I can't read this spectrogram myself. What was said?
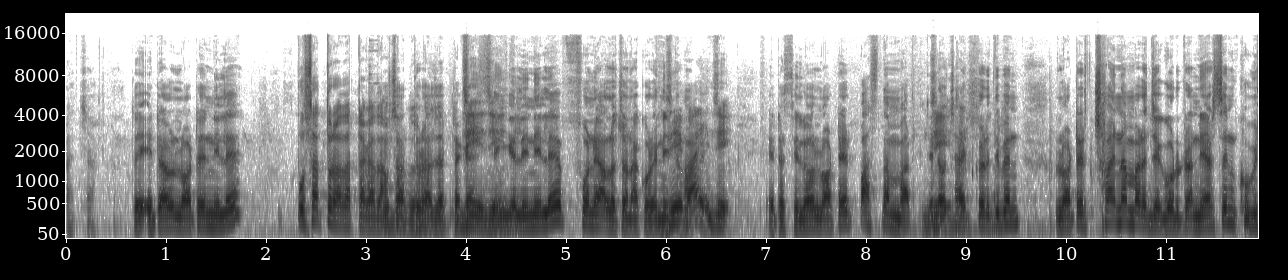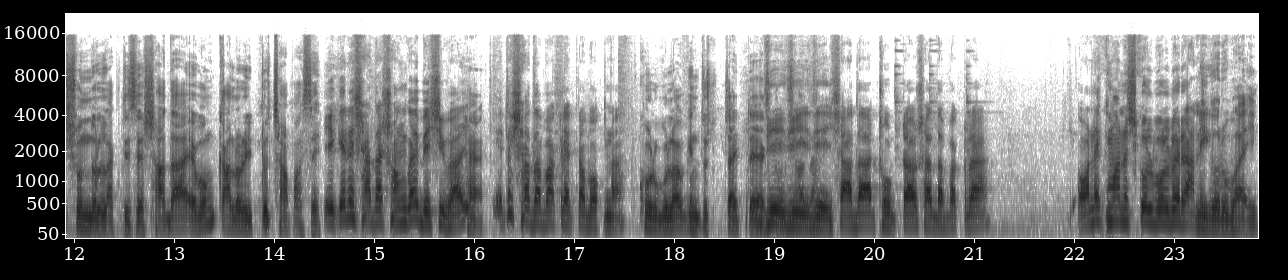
আচ্ছা তো এটাও লটে নিলে পঁচাত্তর হাজার টাকা দাম পঁচাত্তর হাজার টাকা সিঙ্গেলি নিলে ফোনে আলোচনা করে নিতে ভাই জি। এটা ছিল লটের পাঁচ নাম্বার। এটাও সাইড করে দিবেন। লটের ছয় নাম্বারে যে গরুটা নিয়ে আসছেন খুবই সুন্দর লাগতেছে। সাদা এবং কালোর একটু ছাপ আছে। এখানে সাদা সংখ্যায় বেশি ভাই। হ্যাঁ। এটা সাদা পাকড়া একটা বকনা। খুরগুলাও কিন্তু চারটে জি জি সাদা। জি। সাদা ঠোঁটটাও সাদা পাকড়া। অনেক মানুষ কল বলবে রানী গরু ভাই।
